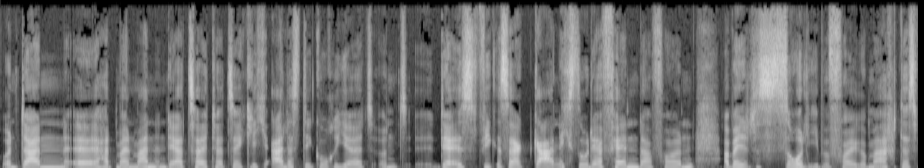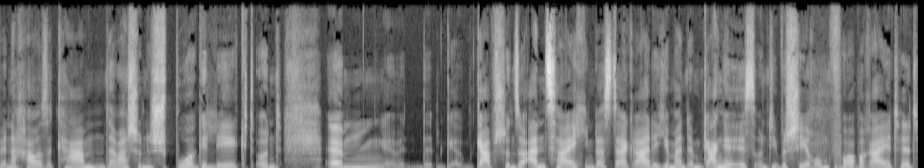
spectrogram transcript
und dann äh, hat mein Mann in der Zeit tatsächlich alles dekoriert und der ist, wie gesagt, gar nicht so der Fan davon, aber er hat es so liebevoll gemacht, dass wir nach Hause kamen, da war schon eine Spur gelegt und und ähm, gab schon so Anzeichen, dass da gerade jemand im Gange ist und die Bescherung mhm. vorbereitet.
